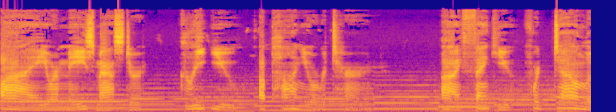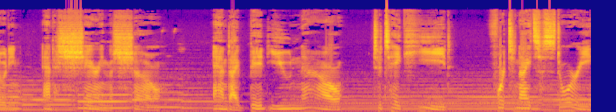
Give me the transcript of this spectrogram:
I, your maze master, greet you upon your return. I thank you for downloading and sharing the show. And I bid you now to take heed, for tonight's story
